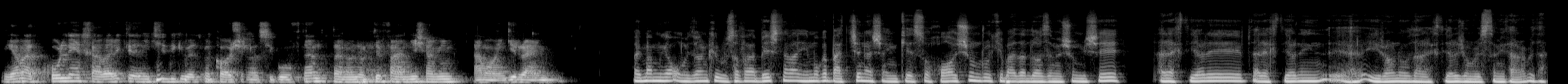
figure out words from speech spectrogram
میگم از کل این خبری که این چیزی که به اسم کارشناسی گفتن تنها نکته فنیش همین هماهنگی رنگ. ولی من میگم امیدوارم که روسا فقط بشنون. یه موقع بچه نشن که سخوهاشون رو که بعدا لازمشون میشه در اختیار در اختیار این ایران و در اختیار جمهوری اسلامی قرار بدن.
